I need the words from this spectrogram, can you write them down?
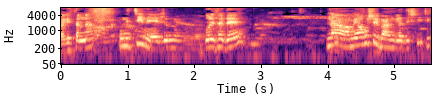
পাকিস্তান না? উনি চিনে এই জন্য পরিচয় দে। না আমি অবশ্যই বাংলাদেশি ঠিক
